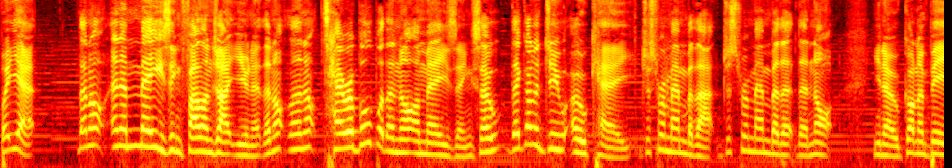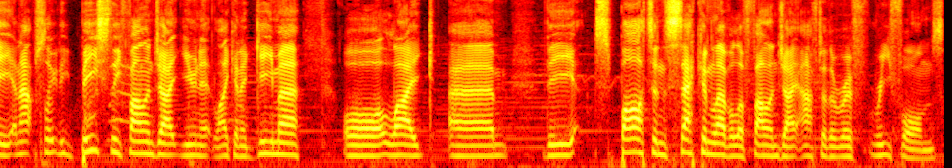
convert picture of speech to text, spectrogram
but yeah, they're not an amazing phalangite unit. They're not they're not terrible, but they're not amazing. So they're going to do okay. Just remember that. Just remember that they're not, you know, going to be an absolutely beastly phalangite unit like an Agema or like um, the Spartan second level of phalangite after the re reforms.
